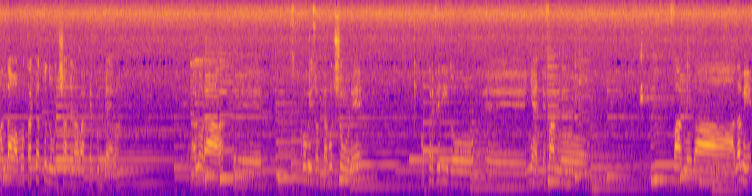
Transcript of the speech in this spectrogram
andavo a montare il piatto doccia c'era qualche problema allora eh, siccome sono capoccione ho preferito eh, niente farlo farlo da, da me.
